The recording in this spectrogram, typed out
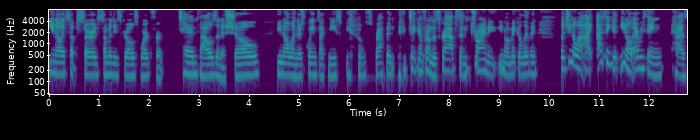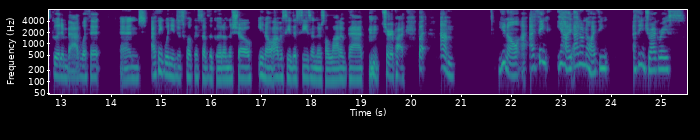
you know, it's absurd. Some of these girls work for 10,000 a show you know, when there's queens like me, you know, scrapping, taking from the scraps and trying to, you know, make a living. But you know what? I, I think it, you know, everything has good and bad with it. And I think need to just focus of the good on the show. You know, obviously this season there's a lot of bad Sherry Pie, but, um, you know, I, I think, yeah, I, I don't know. I think, I think Drag Race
